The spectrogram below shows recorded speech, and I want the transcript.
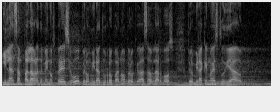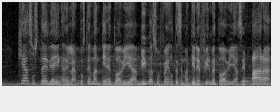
Y lanzan palabras de menosprecio, oh, pero mira tu ropa, no, pero que vas a hablar vos, pero mira que no he estudiado. ¿Qué hace usted de ahí en adelante? ¿Usted mantiene todavía viva su fe? ¿Usted se mantiene firme todavía? ¿Se para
